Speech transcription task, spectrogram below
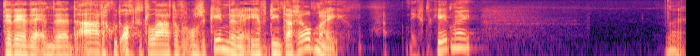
te redden en de, de aarde goed achter te laten voor onze kinderen en je verdient daar geld mee. Niks verkeerd mee. Nee.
